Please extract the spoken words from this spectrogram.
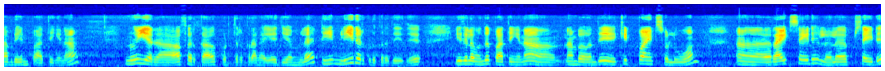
அப்படின்னு பார்த்தீங்கன்னா நியூ இயர் ஆஃபருக்காக கொடுத்துருக்குறாங்க ஏஜிஎம்மில் டீம் லீடர் கொடுக்குறது இது. இதில் வந்து பார்த்திங்கன்னா நம்ம வந்து கிட் பாயிண்ட் சொல்லுவோம். ரைட் சைடு இல்லை லெஃப்ட் சைடு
